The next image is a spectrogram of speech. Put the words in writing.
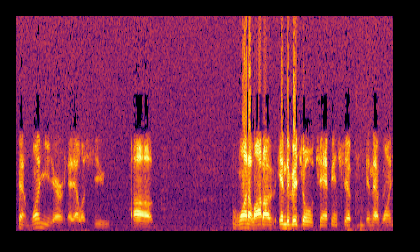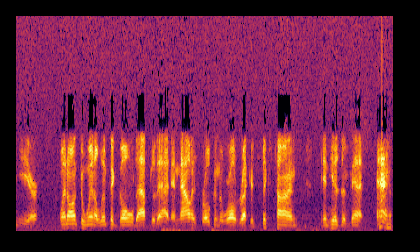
spent one year at LSU, uh, won a lot of individual championships in that one year, went on to win Olympic gold after that, and now has broken the world record six times in his event,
